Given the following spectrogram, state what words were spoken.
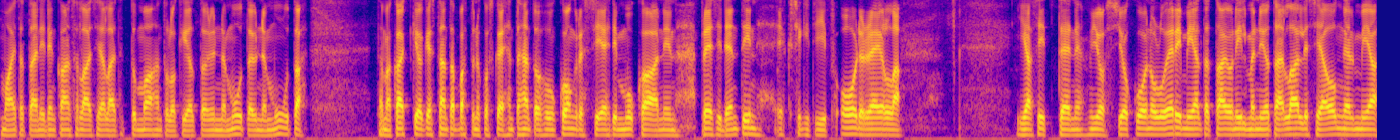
maita tai niiden kansalaisia laitettu maahantulokieltoon ynnä muuta, ynnä muuta. Tämä kaikki oikeastaan tapahtunut, koska eihän tähän tuohon kongressi ehdi mukaan, niin presidentin executive ordereilla – ja sitten jos joku on ollut eri mieltä tai on ilmennyt jotain laillisia ongelmia,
